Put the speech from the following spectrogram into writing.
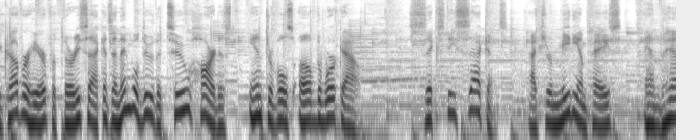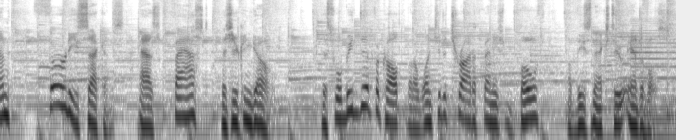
Recover here for 30 seconds, and then we'll do the two hardest intervals of the workout 60 seconds at your medium pace, and then 30 seconds as fast as you can go. This will be difficult, but I want you to try to finish both of these next two intervals.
